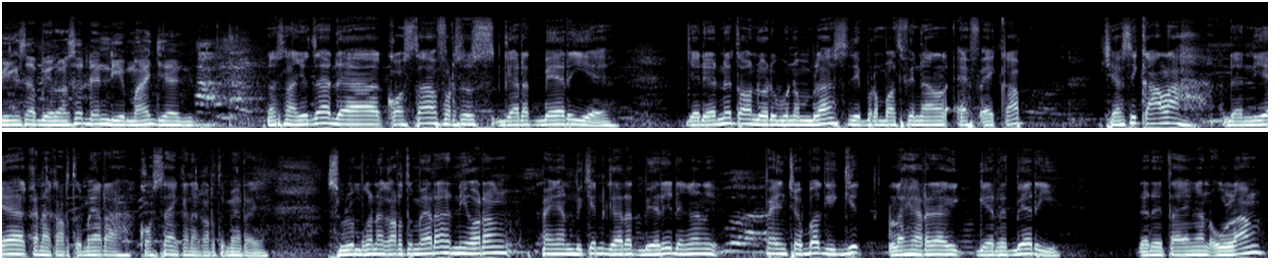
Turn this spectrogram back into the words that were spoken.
Bingung Sabi Alonso dan diem aja gitu. Nah selanjutnya ada Costa versus Gareth Barry ya. Jadiannya tahun 2016 di perempat final FA Cup. Chelsea kalah dan dia kena kartu merah. Costa yang kena kartu merah ya. Sebelum kena kartu merah nih orang pengen bikin Gareth Barry dengan pengen coba gigit lehernya Gareth Barry. Dari tayangan ulang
